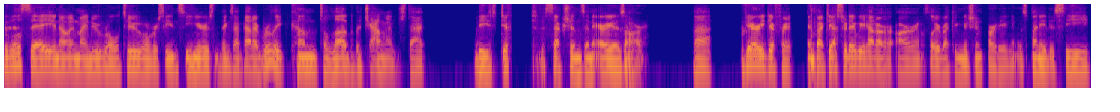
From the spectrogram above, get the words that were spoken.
I will say, you know, in my new role too, overseeing seniors and things like that, I've really come to love the challenge that these different sections and areas are. Uh, very different. In fact, yesterday we had our, our employee recognition party and it was funny to see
